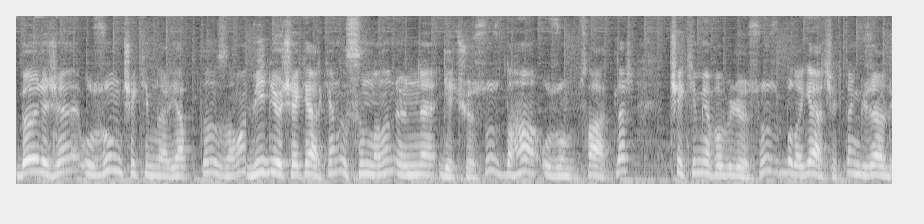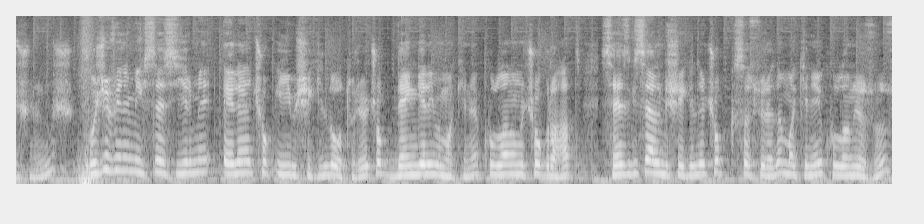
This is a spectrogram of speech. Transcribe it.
Böylece uzun çekimler yaptığınız zaman video çekerken ısınmanın önüne geçiyorsunuz. Daha uzun saatler çekim yapabiliyorsunuz. Bu da gerçekten güzel düşünülmüş. Fujifilm X-S20 ele çok iyi bir şekilde oturuyor. Çok dengeli bir makine. Kullanımı çok rahat. Sezgisel bir şekilde çok kısa sürede makineyi kullanıyorsunuz.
